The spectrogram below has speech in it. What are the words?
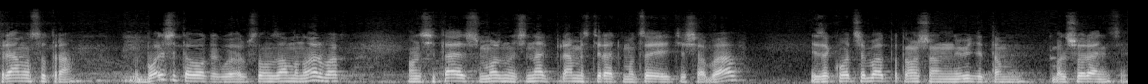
прямо с утра. Больше того, как бы Рабшлам Заман Уэрбах, он считает, что можно начинать прямо стирать муцей и тишабав из-за квот шаббат, потому что он не видит там большой разницы.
